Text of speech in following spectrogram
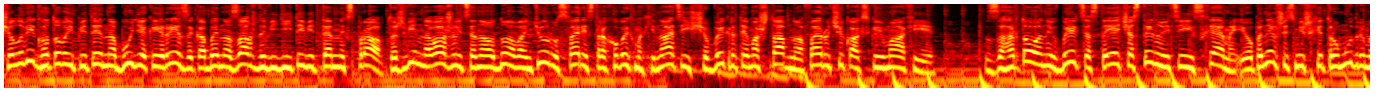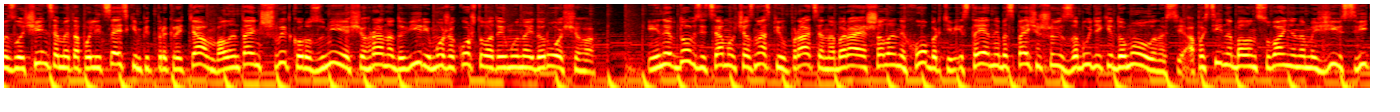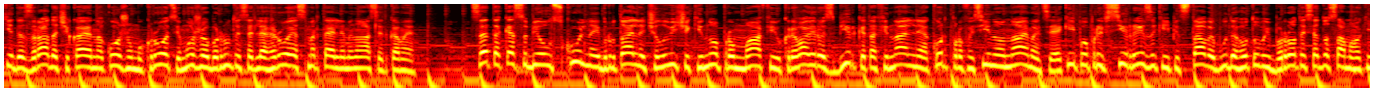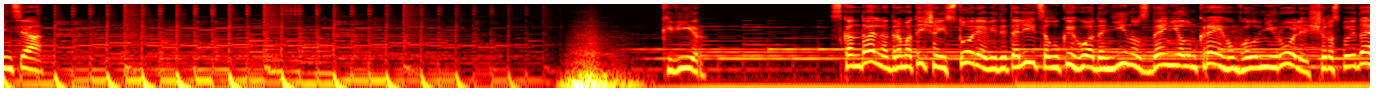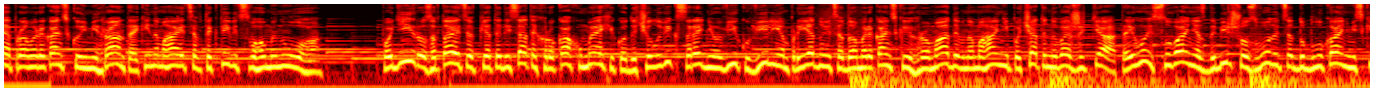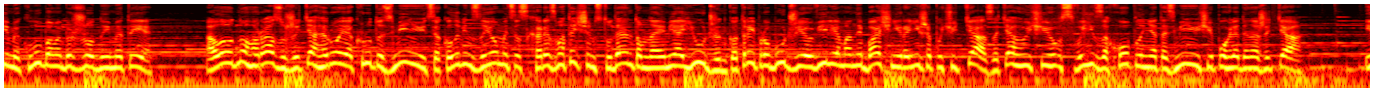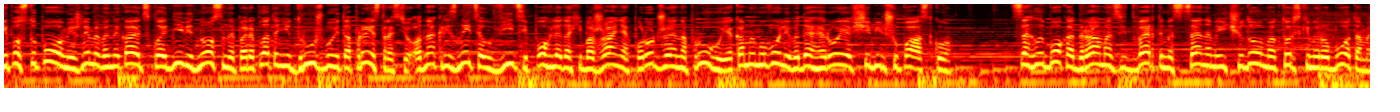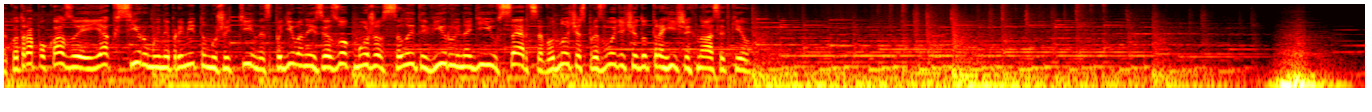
Чоловік готовий піти на будь-який ризик, аби назавжди відійти від темних справ. Тож він наважується на одну авантюру у сфері страхових махінацій, щоб викрити масштабну аферу чикагської мафії. Загартований вбивця стає частиною цієї схеми, і, опинившись між хитромудрими злочинцями та поліцейським під прикриттям, Валентайн швидко розуміє, що гра на довірі може коштувати йому найдорожчого. І невдовзі ця мовчазна співпраця набирає шалених обертів і стає небезпечнішою за будь-які домовленості, а постійне балансування на межі в світі, де зрада чекає на кожному кроці, може обернутися для героя смертельними наслідками. Це таке собі олдскульне і брутальне чоловіче кіно про мафію, криваві розбірки та фінальний акорд професійного найманця, який, попри всі ризики і підстави, буде готовий боротися до самого кінця. Квір Скандальна драматична історія від італійця Луки Гуаданьїно з Деніелом Крейгом в головній ролі, що розповідає про американського іммігранта, який намагається втекти від свого минулого. Події розгортаються в 50-х роках у Мехіко, де чоловік середнього віку Вільям приєднується до американської громади в намаганні почати нове життя, та його існування здебільшого зводиться до блукань міськими клубами без жодної мети. Але одного разу життя героя круто змінюється, коли він знайомиться з харизматичним студентом на ім'я Юджин, котрий пробуджує у Вільяма небачені раніше почуття, затягуючи його в свої захоплення та змінюючи погляди на життя. І поступово між ними виникають складні відносини, переплетені дружбою та пристрастю. Однак різниця у віці, поглядах і бажаннях породжує напругу, яка мимоволі веде героя в ще більшу пастку. Це глибока драма з відвертими сценами і чудовими акторськими роботами, котра показує, як в сірому і непримітному житті несподіваний зв'язок може вселити віру і надію в серце, водночас призводячи до трагічних наслідків.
